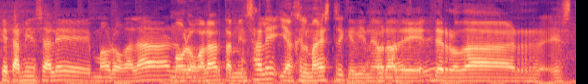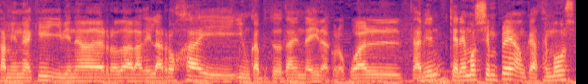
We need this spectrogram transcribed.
que también sale Mauro Galar. Mauro Galar también sale y Ángel Maestre, que viene Ángel ahora de, de rodar, es también de aquí y viene ahora de rodar Águila Roja y, y un capítulo también de Aida, con lo cual también queremos siempre, aunque hacemos,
